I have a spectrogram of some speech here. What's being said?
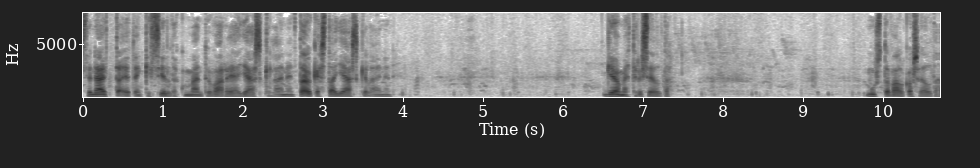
Se näyttää jotenkin siltä kuin Mäntyvaara ja Jääskeläinen, tai oikeastaan Jääskeläinen. Geometriselta mustavalkoiselta.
